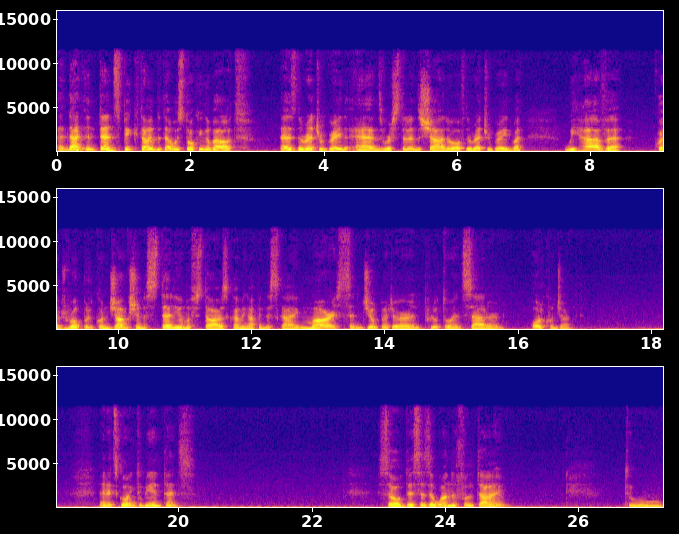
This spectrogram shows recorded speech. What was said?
And that intense peak time that I was talking about, as the retrograde ends, we're still in the shadow of the retrograde, but we have a quadruple conjunction, a stellium of stars coming up in the sky, Mars and Jupiter and Pluto and Saturn, all conjunct. And it's going to be intense. So this is a wonderful time to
